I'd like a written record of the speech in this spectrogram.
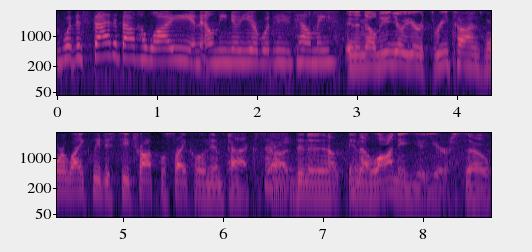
With the stat about Hawaii and El Nino year, what did you tell me? In an El Nino year, three times more likely to see tropical cyclone impacts uh, right. uh, than in a, in a, La Nina year. So,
